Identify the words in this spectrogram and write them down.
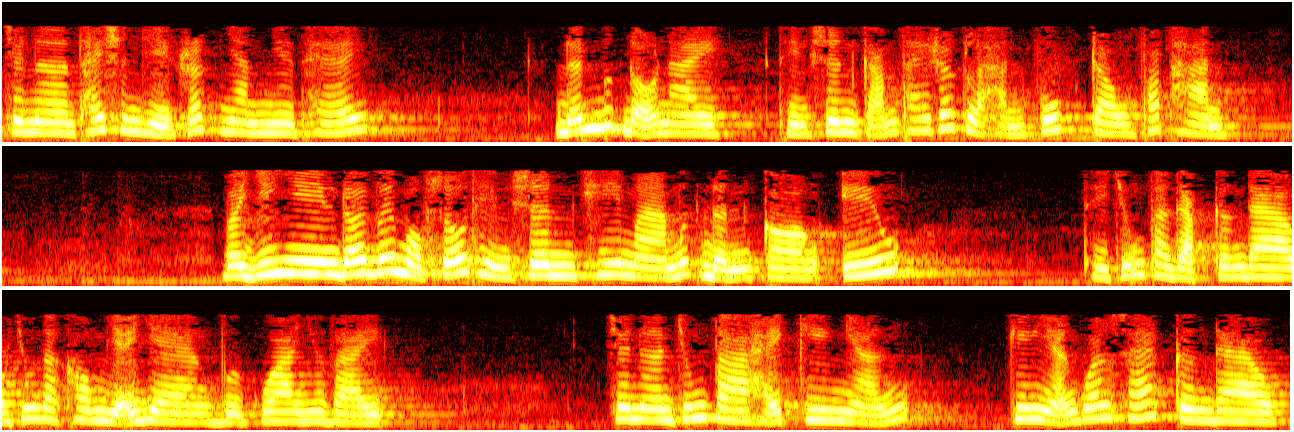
cho nên thấy sinh diệt rất nhanh như thế. Đến mức độ này, thiền sinh cảm thấy rất là hạnh phúc trong pháp hành. Và dĩ nhiên, đối với một số thiền sinh, khi mà mức định còn yếu, thì chúng ta gặp cơn đau, chúng ta không dễ dàng vượt qua như vậy. Cho nên chúng ta hãy kiên nhẫn kiên nhẫn quan sát cơn đau.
